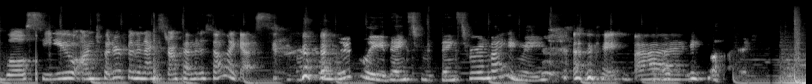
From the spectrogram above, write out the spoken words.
we'll see you on Twitter for the next Strong Feminist Film, I guess. Absolutely. thanks for thanks for inviting me. Okay. Bye. bye.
